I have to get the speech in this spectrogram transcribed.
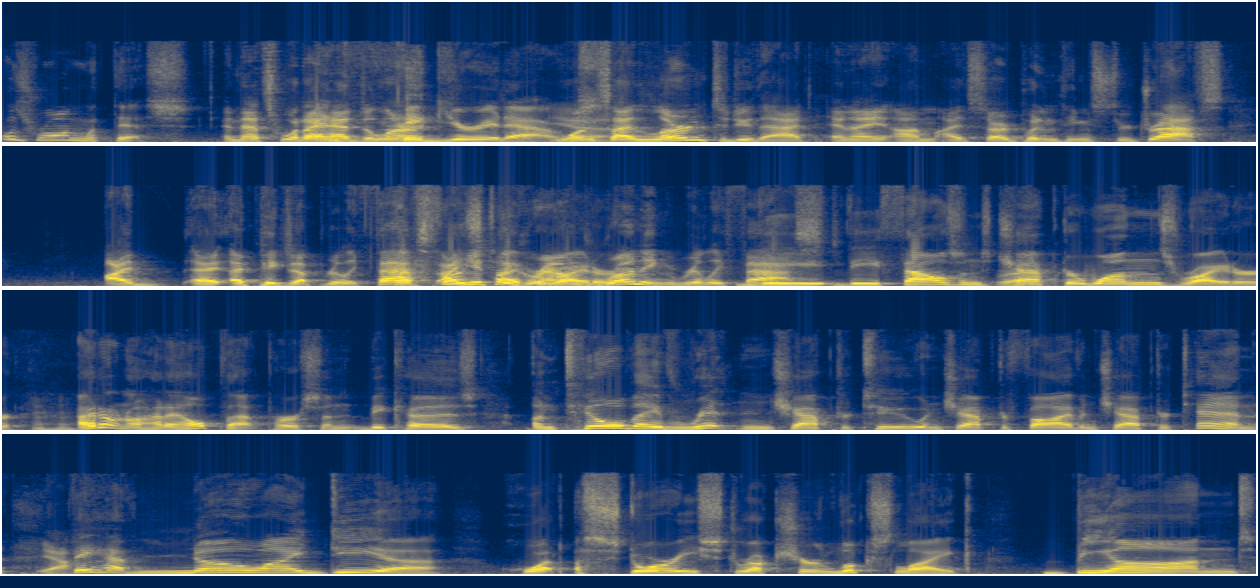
what was wrong with this? And that's what I had to learn. Figure it out. Once I learned to do that, and I um, I started putting things through drafts, I I, I picked it up really fast. I hit the ground writer, running really fast. The the thousand Right. chapter ones writer, I don't know how to help that person because until they've written chapter two and chapter five and chapter ten, Yeah. they have no idea what a story structure looks like beyond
